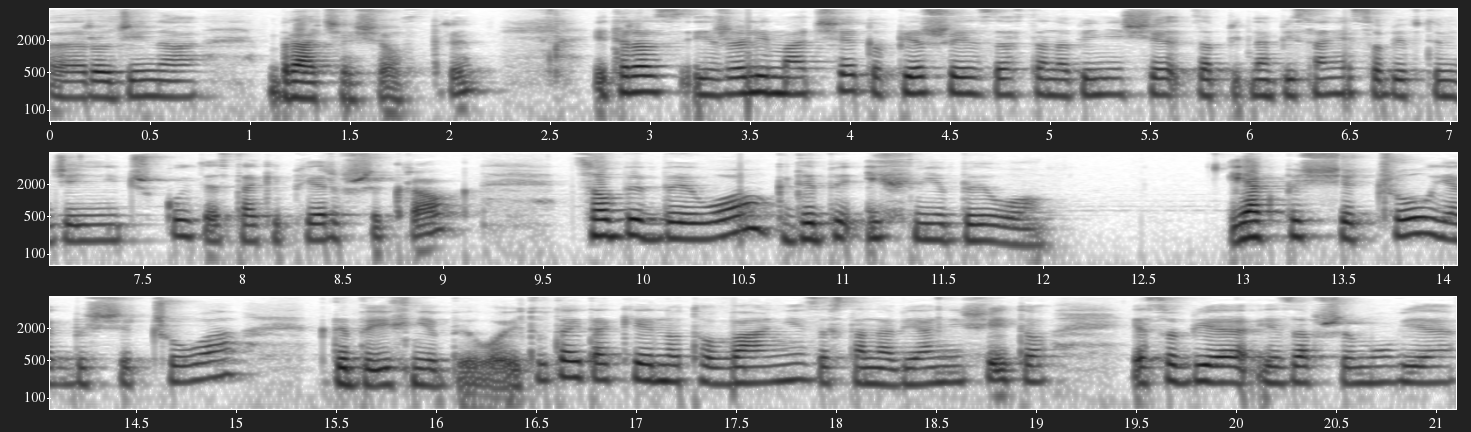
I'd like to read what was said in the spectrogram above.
E, rodzina, bracia, siostry. I teraz, jeżeli macie, to pierwsze jest zastanowienie się, napisanie sobie w tym dzienniczku, i to jest taki pierwszy krok, co by było, gdyby ich nie było. Jak byś się czuł, jak byś się czuła, gdyby ich nie było. I tutaj takie notowanie, zastanawianie się, i to ja sobie, ja zawsze mówię,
